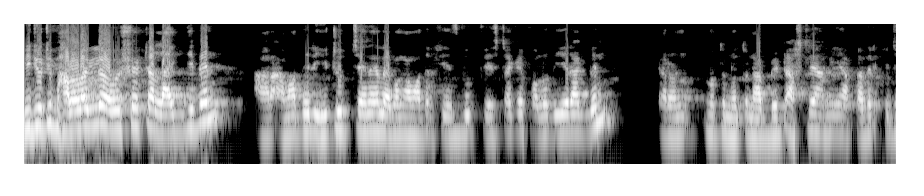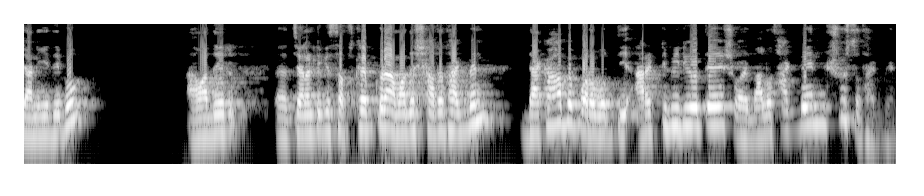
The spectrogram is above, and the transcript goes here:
ভিডিওটি ভালো লাগলে অবশ্যই একটা লাইক দিবেন, আর আমাদের ইউটিউব চ্যানেল এবং আমাদের ফেসবুক পেজটাকে ফলো দিয়ে রাখবেন, কারণ নতুন নতুন আপডেট আসলে আমি আপনাদেরকে জানিয়ে দেব। আমাদের চ্যানেলটিকে সাবস্ক্রাইব করে আমাদের সাথে থাকবেন। দেখা হবে পরবর্তী আরেকটি ভিডিওতে সবাই ভালো থাকবেন, সুস্থ থাকবেন।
